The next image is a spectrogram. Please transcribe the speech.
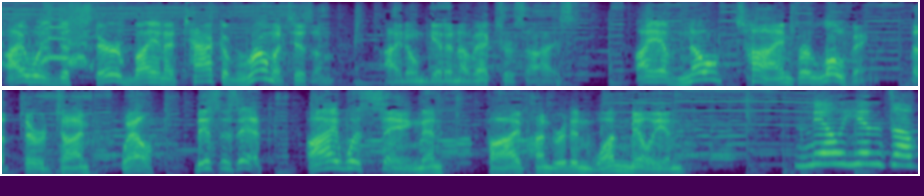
I was disturbed by an attack of rheumatism. I don't get enough exercise. I have no time for loafing. The third time, well, this is it. I was saying then 501 million. Millions of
